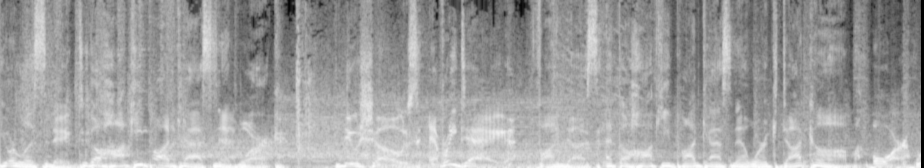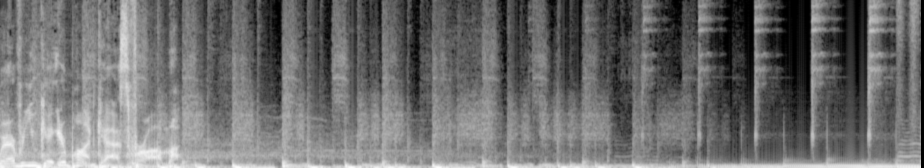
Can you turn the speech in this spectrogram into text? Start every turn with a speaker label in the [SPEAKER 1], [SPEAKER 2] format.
[SPEAKER 1] You're listening to the Hockey Podcast Network. New shows every day. Find us at thehockeypodcastnetwork.com or wherever you get your podcasts from.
